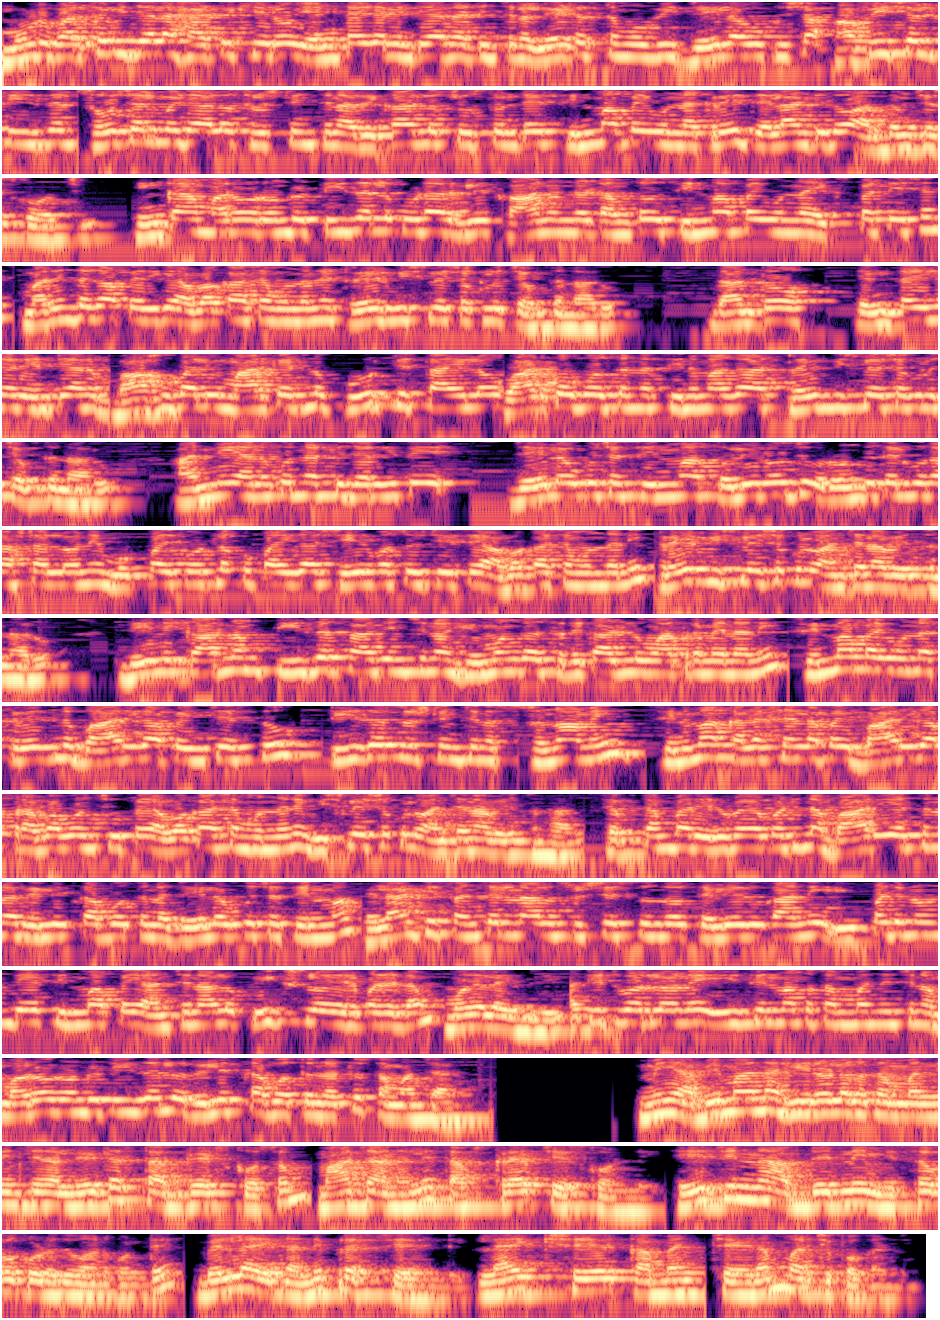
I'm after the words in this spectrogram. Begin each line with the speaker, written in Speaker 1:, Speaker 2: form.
Speaker 1: మూడు వరుస విజయాల hattrick hero young tiger NTR నటించిన latest movie Jai Lava Kusa official teaser social మీడియాలో సృష్టించిన రికార్డులు చూస్తుంటే సినిమాపై ఉన్న క్రేజ్ ఎలాంటిదో అర్థం చేసుకోవచ్చు. ఇంకా మరో రెండు టీజర్లు కూడా రిలీజ్ కానుండటంతో సినిమాపై ఉన్న ఎక్స్పెక్టేషన్స్ మరింతగా పెరిగే అవకాశం ఉందని ట్రేడ్ విశ్లేషకులు చెబుతున్నారు. దాంతో యంగ్ టైగర్ ఎన్టీఆర్ బాహుబలి మార్కెట్ను పూర్తి స్థాయిలో వాడుకోబోతున్న సినిమాగా ట్రేడ్ విశ్లేషకులు చెబుతున్నారు. అన్ని అనుకున్నట్లు జరిగితే జైలోకుశ సినిమా తొలి రోజు రెండు తెలుగు రాష్ట్రాల్లోనే ముప్పై కోట్లకు పైగా షేర్ వసూలు చేసే అవకాశం ఉందని ట్రేడ్ విశ్లేషకులు అంచనా వేస్తున్నారు. దీని కారణం టీజర్ సాధించిన హ్యూమంగస్ రికార్డులు మాత్రమేనని సినిమాపై ఉన్న క్రేజ్ను భారీగా పెంచేస్తూ టీజర్ సృష్టించిన సునామీ సినిమా కలెక్షన్లపై భారీగా ప్రభావం చూపే అవకాశం ఉందని విశ్లేషకులు అంచనా వేస్తున్నారు. సెప్టెంబర్ ఇరవై ఒకటిన భారీ ఎత్తున రిలీజ్ కాబోతున్న జైలవకుచ సినిమా ఎలాంటి సంచలనాలు సృష్టిస్తుందో తెలియదు కానీ ఇప్పటి నుండే సినిమాపై అంచనాలు పీక్స్లో ఏర్పడడం మొదలైంది. అతి త్వరలోనే ఈ సినిమాకు సంబంధించి సంబంధించిన మరో రెండు టీజర్లు రిలీజ్ కాబోతున్నట్లు సమాచారం. మీ అభిమాన హీరోలకు సంబంధించిన లేటెస్ట్ అప్డేట్స్ కోసం మా ఛానల్ని సబ్స్క్రైబ్ చేసుకోండి. ఏ చిన్న అప్డేట్ని మిస్ అవ్వకూడదు అనుకుంటే బెల్ ఐకాన్ని ప్రెస్ చేయండి. లైక్ షేర్ కమెంట్ చేయడం మర్చిపోకండి.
